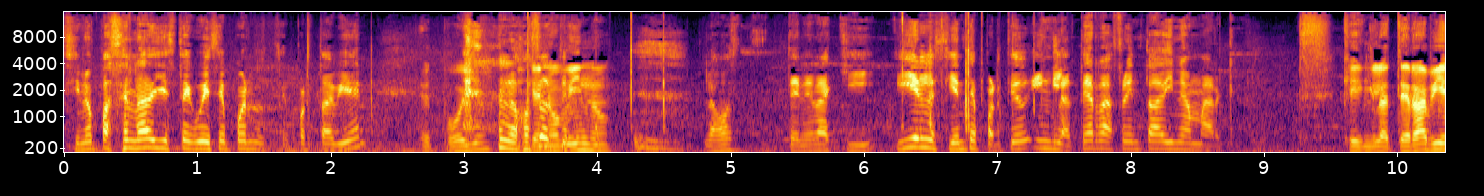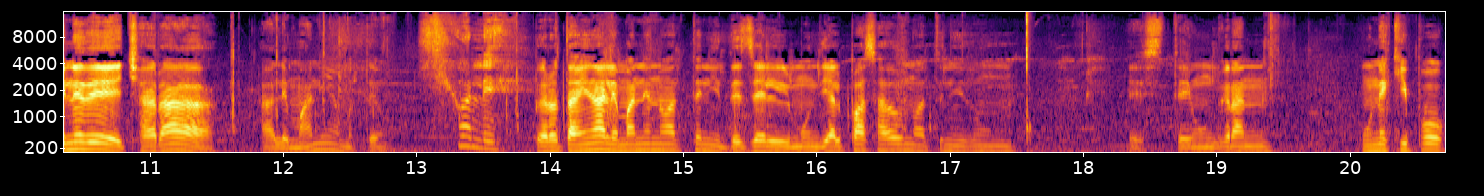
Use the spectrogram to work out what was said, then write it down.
si no pasa nada y este güey se, pone, se porta bien, El pollo, que no tener. vino. lo vamos a tener aquí. Y en el siguiente partido, Inglaterra frente a Dinamarca. Que Inglaterra viene de echar a, a Alemania, Mateo. Híjole. Pero también Alemania no ha tenido, desde el mundial pasado no ha tenido un, este, un gran, un equipo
